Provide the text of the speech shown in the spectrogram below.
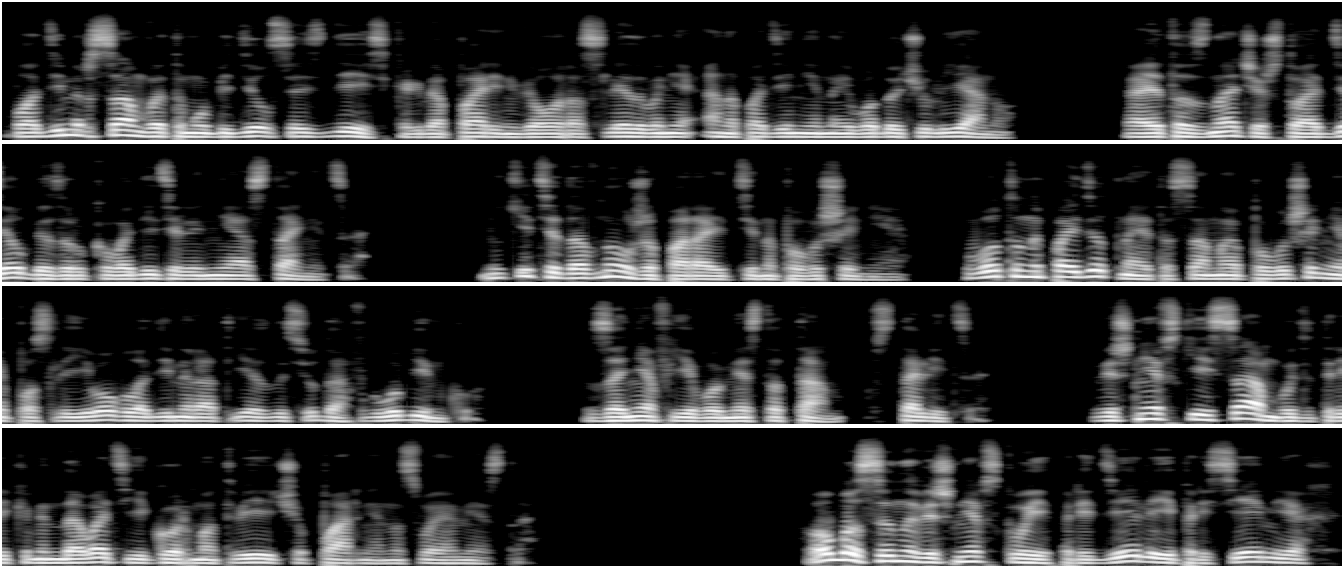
Владимир сам в этом убедился здесь, когда парень вел расследование о нападении на его дочь Ульяну. А это значит, что отдел без руководителя не останется. Никите давно уже пора идти на повышение. Вот он и пойдет на это самое повышение после его Владимира отъезда сюда, в глубинку, заняв его место там, в столице. Вишневский сам будет рекомендовать Егор Матвеевичу парня на свое место. Оба сына Вишневского и при деле, и при семьях,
